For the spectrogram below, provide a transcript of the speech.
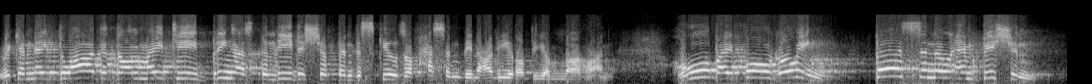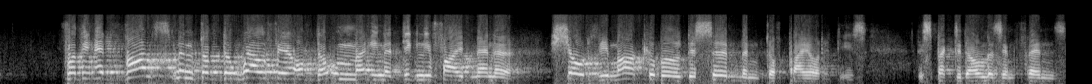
We can make dua that the Almighty bring us the leadership and the skills of Hassan bin Ali radiallahu anh, who by foregoing personal ambition for the advancement of the welfare of the ummah in a dignified manner showed remarkable discernment of priorities. Respected elders and friends,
